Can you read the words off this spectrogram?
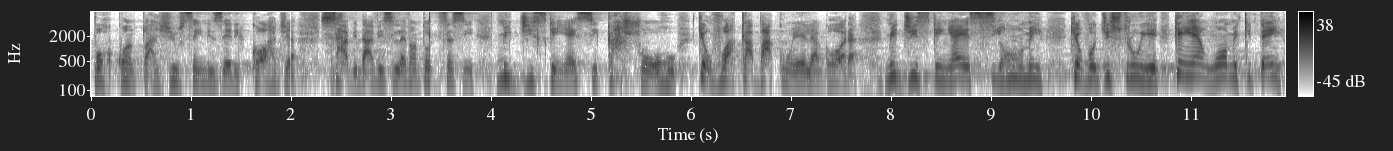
porquanto agiu sem misericórdia. Sabe, Davi se levantou e disse assim: Me diz quem é esse cachorro, que eu vou acabar com ele agora. Me diz quem é esse homem, que eu vou destruir. Quem é um homem que tem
